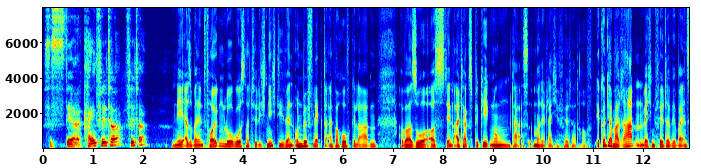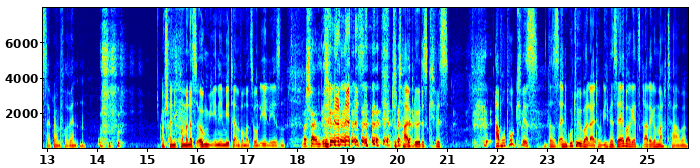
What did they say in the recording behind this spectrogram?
Das ist der kein Filter-Filter. Nee, also bei den Folgenlogos natürlich nicht. Die werden unbefleckt einfach hochgeladen. Aber so aus den Alltagsbegegnungen, da ist immer der gleiche Filter drauf. Ihr könnt ja mal raten, welchen Filter wir bei Instagram verwenden. Wahrscheinlich kann man das irgendwie in den Meta-Informationen eh lesen. Wahrscheinlich. Total blödes Quiz. Apropos Quiz, das ist eine gute Überleitung, die ich mir selber jetzt gerade gemacht habe.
